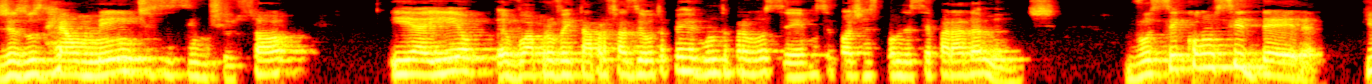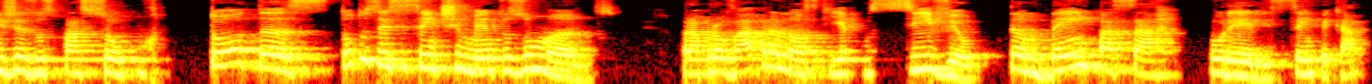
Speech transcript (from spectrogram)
Jesus realmente se sentiu só. E aí, eu, eu vou aproveitar para fazer outra pergunta para você. Você pode responder separadamente. Você considera que Jesus passou por todas, todos esses sentimentos humanos para provar para nós que é possível também passar por eles sem pecar?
